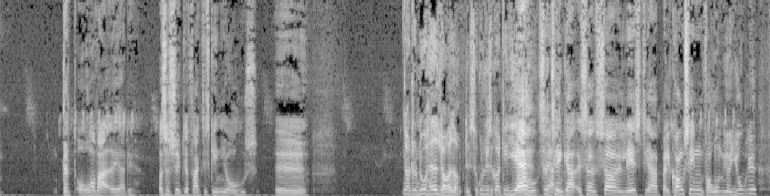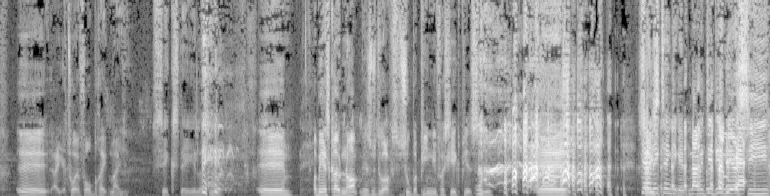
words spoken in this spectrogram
der overvejede jeg det. Og så søgte jeg faktisk ind i Aarhus. Øh, Når du nu havde løjet om det, så kunne du lige så godt lige Ja, prøve. så tænkte jeg, så, så læste jeg balkonscenen fra Romeo og Julie. Øh, jeg tror, jeg forberedte mig i seks dage eller sådan noget. øh, og men jeg skrev den om. Jeg synes, det var super pinligt fra Shakespeares side. øh, Det har han ikke tænkt igennem. Nej, men det der med at sige,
